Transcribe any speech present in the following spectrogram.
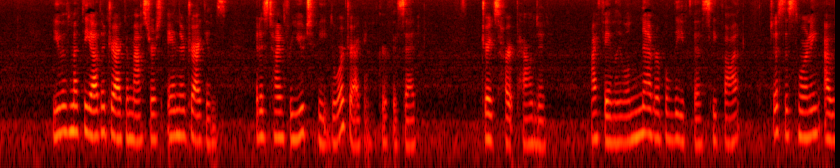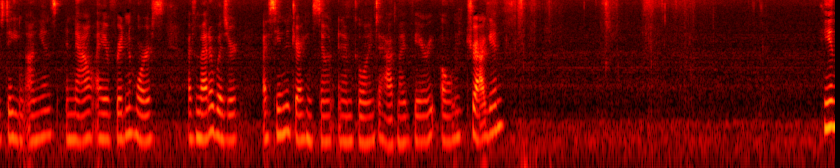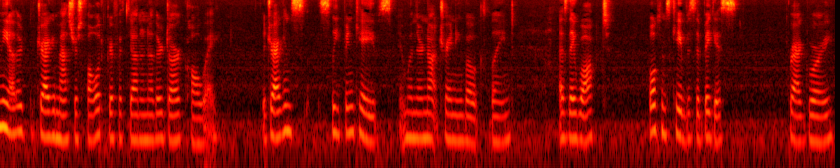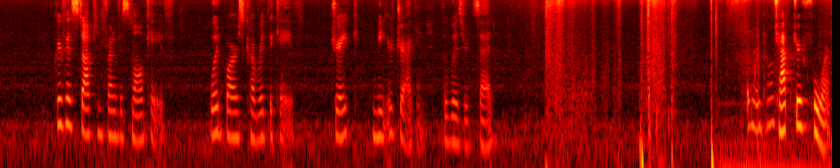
You have met the other dragon masters and their dragons. It is time for you to meet your dragon, Griffith said. Drake's heart pounded. My family will never believe this, he thought. Just this morning I was digging onions, and now I have ridden a horse, I've met a wizard, I've seen the dragonstone, and I'm going to have my very own dragon. He and the other dragon masters followed Griffith down another dark hallway. The dragons sleep in caves, and when they're not training, Bo explained. As they walked, Vulcan's cave is the biggest, bragged Rori. Griffith stopped in front of a small cave. Wood bars covered the cave. Drake, meet your dragon, the wizard said. Chapter 4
